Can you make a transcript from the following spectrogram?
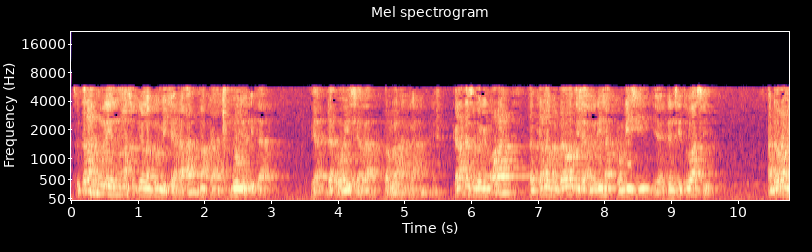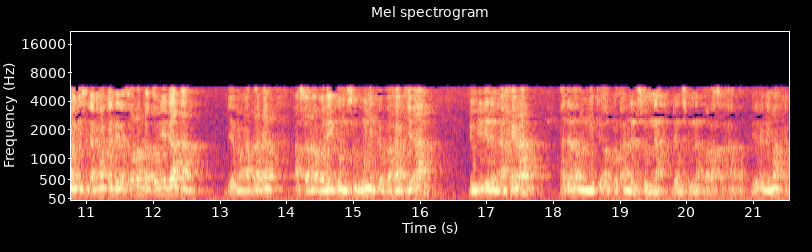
Setelah mulai masuk dalam pembicaraan, maka boleh kita ya secara perlahan-lahan. Karena ada sebagian orang tatkala berdakwah tidak melihat kondisi ya dan situasi. Ada orang lagi sedang makan di restoran, tak tahu dia datang. Dia mengatakan, Assalamualaikum, sungguhnya kebahagiaan dunia dan akhirat adalah mengikuti Al-Quran dan Sunnah dan Sunnah para sahabat. Dia lagi makan.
